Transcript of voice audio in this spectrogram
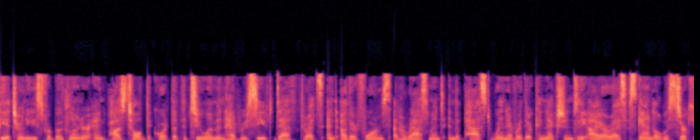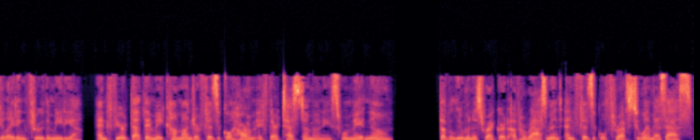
The attorneys for both Lerner and Paz told the court that the two women had received death threats and other forms of harassment in the past whenever their connection to the IRS scandal was circulating through the media, and feared that they may come under physical harm if their testimonies were made known. The voluminous record of harassment and physical threats to MSS.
